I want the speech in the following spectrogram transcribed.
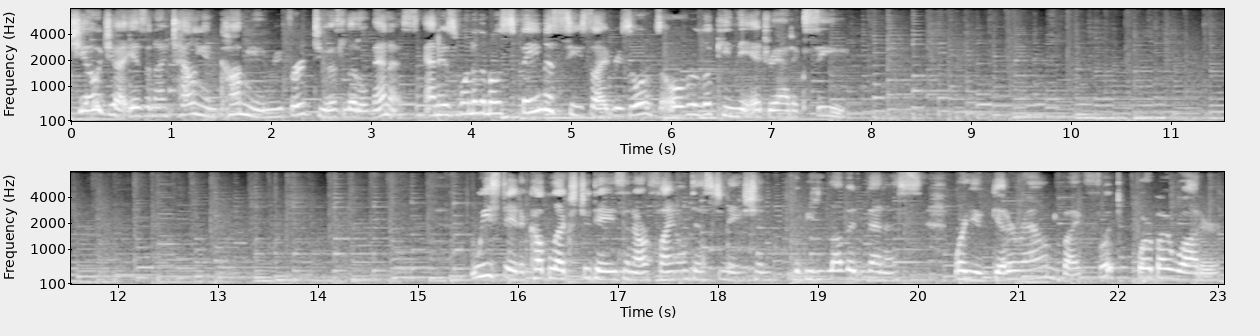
Chioggia is an Italian commune referred to as Little Venice and is one of the most famous seaside resorts overlooking the Adriatic Sea. We stayed a couple extra days in our final destination, the beloved Venice, where you get around by foot or by water.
